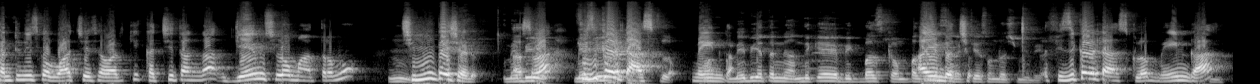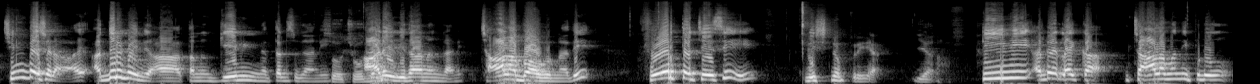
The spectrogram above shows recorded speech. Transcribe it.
కంటిన్యూస్గా వాచ్ చేసే వాడికి ఖచ్చితంగా గేమ్స్లో మాత్రము చింపేశాడు. అసలు maybe- ఫిజికల్ టాస్క్లో మెయిన్గా. మేబీ అతన్ని అందుకే బిగ్ బాస్ కంపల్సరీ ఉండొచ్చు. చేసి ఉండొచ్చు మేబీ ఫిజికల్ టాస్క్లో మెయిన్గా చింపేశాడు. అ- అదిరిపోయింది. తన గేమింగ్ మెథడ్స్ గానీ. ఆడే విధానం గానీ చాలా బాగున్నది. ఫోర్త్ వచ్చేసి విష్ణుప్రియ యా టీవీ అంటే లైక్ చాలా మంది ఇప్పుడు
